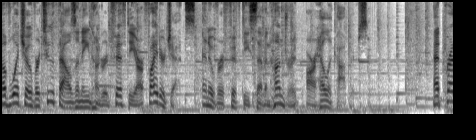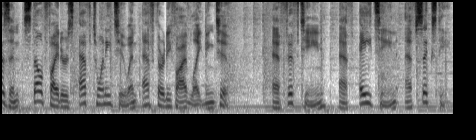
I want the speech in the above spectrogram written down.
of which over 2,850 are fighter jets and over 5,700 are helicopters. At present, stealth fighters F-22 and F-35 Lightning II, F-15, F-18, F-16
